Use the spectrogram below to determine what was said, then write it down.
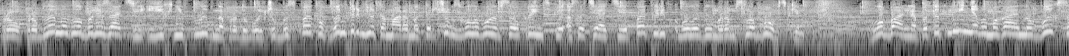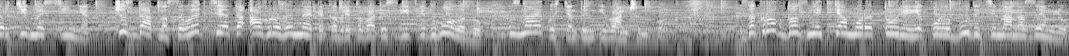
Про проблеми глобалізації і їхній вплив на продовольчу безпеку в інтерв'ю Тамара Матерчук з головою Всеукраїнської асоціації пекарів Володимиром Слабовським. Глобальне потепління вимагає нових сортів насіння. Чи здатна селекція та агрогенетика врятувати світ від голоду? Знає Костянтин Іванченко. За крок до зняття мораторію, якою буде ціна на землю,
